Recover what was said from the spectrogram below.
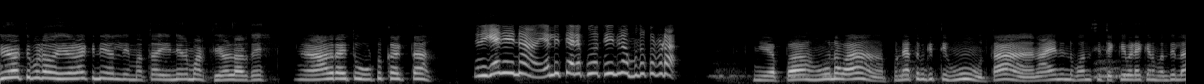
ಹೇಳ್ತಿ ಬಿಡ ಹೇಳಕಿನಿ ಅಲ್ಲಿ ಮತ್ತೆ ಇನ್ನೇನು ಮಾಡ್ತಿ ಹೇಳಾರ್ದೆ. ಆದ್ರಾಯ್ತು ಊಟಕ್ಕೆ ಆಗ್ತಾ ನಿನಗೇನಿನ ಎಲ್ಲಿ ತೆರೆ ಕೂತಿದ್ರೆ ಮುಂದಕ್ಕೆ ಬರಬೇಡ ಯಪ್ಪ ಹ್ಞೂನವ ಪುಣ್ಯಾತ್ಮ ಗಿತ್ತಿ ಹ್ಞೂ ತಾ ನಾ ನಿನ್ನ ಬಂದು ತೆಕ್ಕಿ ಬಿಡಕ್ಕೇನು ಬಂದಿಲ್ಲ?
